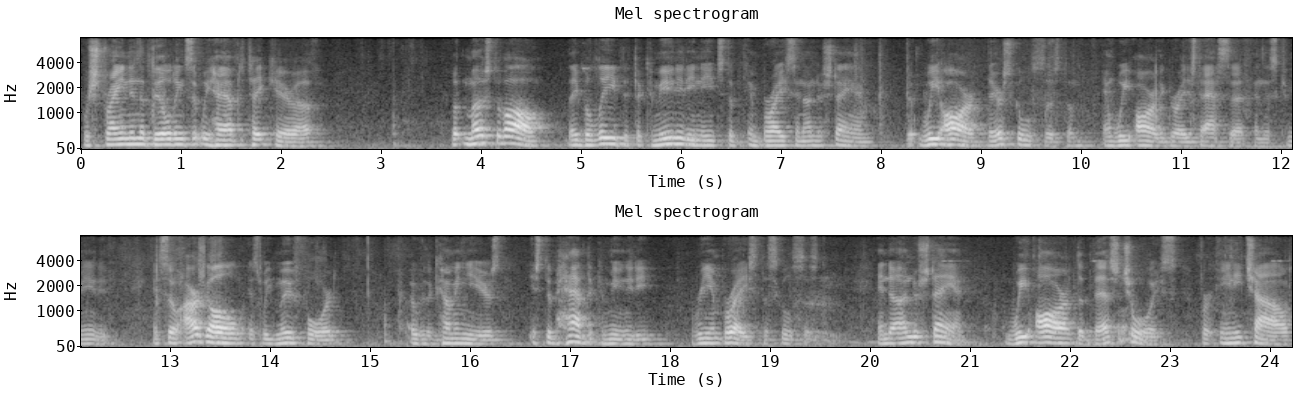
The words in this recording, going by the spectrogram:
We're strained in the buildings that we have to take care of. But most of all, they believe that the community needs to embrace and understand that we are their school system and we are the greatest asset in this community. And so our goal as we move forward over the coming years is to have the community re-embrace the school system and to understand we are the best choice for any child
